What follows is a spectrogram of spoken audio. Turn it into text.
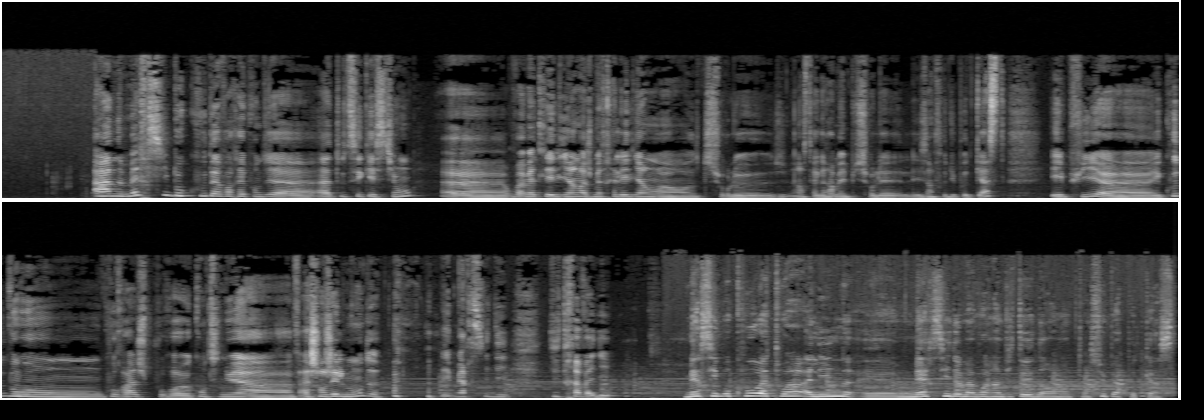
Anne, merci beaucoup d'avoir répondu à toutes ces questions. Euh, on va mettre les liens, je mettrai les liens euh, sur le Instagram et puis sur les, infos du podcast. Et puis, euh, écoute, bon courage pour continuer à, changer le monde. et merci d'y travailler. Merci beaucoup à toi, Aline, et merci de m'avoir invité dans ton super podcast.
